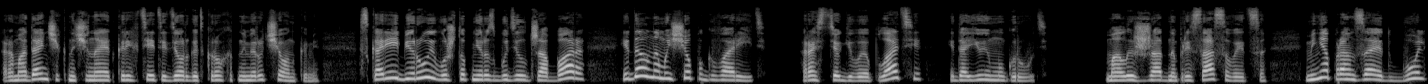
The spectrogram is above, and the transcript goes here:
Рамаданчик начинает кряхтеть и дергать крохотными ручонками. Скорее беру его, чтоб не разбудил Джабара, и дал нам еще поговорить. Растегиваю платье и даю ему грудь. Малыш жадно присасывается, меня пронзает боль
